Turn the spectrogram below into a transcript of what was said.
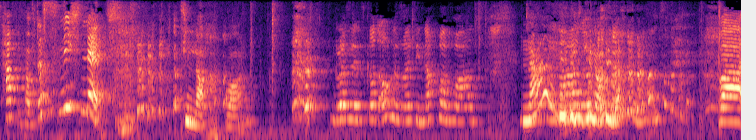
ist Hufflepuff, das ist nicht nett. Die Nachbarn. Du hast jetzt gerade auch gesagt, die Nachbarn waren. Nein, genau die Nachbarn. Bah,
